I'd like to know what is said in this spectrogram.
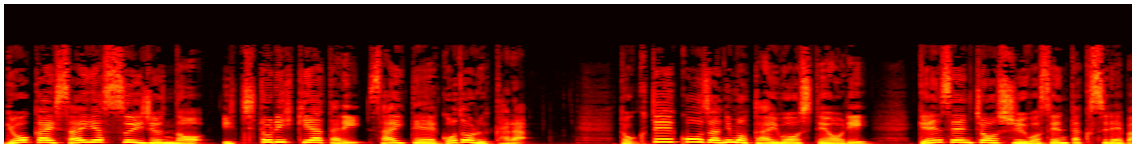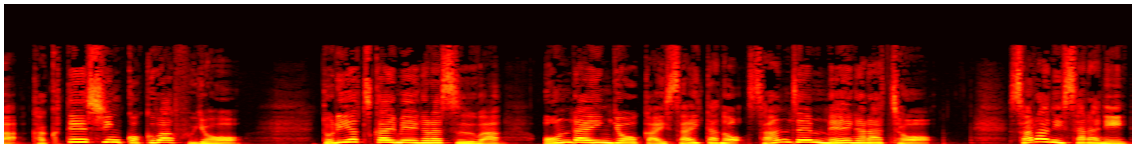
業界最安水準の1取引あたり最低5ドルから、特定口座にも対応しており、厳選徴収を選択すれば確定申告は不要。取扱銘柄数はオンライン業界最多の3000銘柄帳。さらにさらに、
